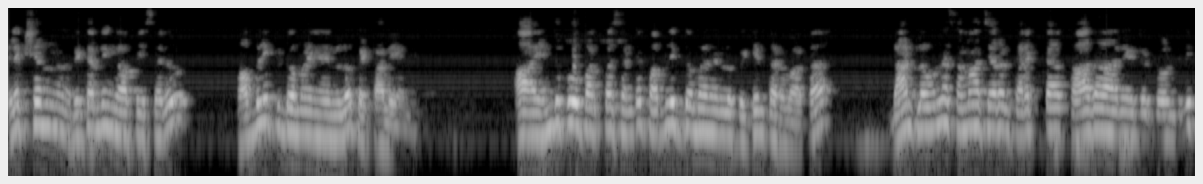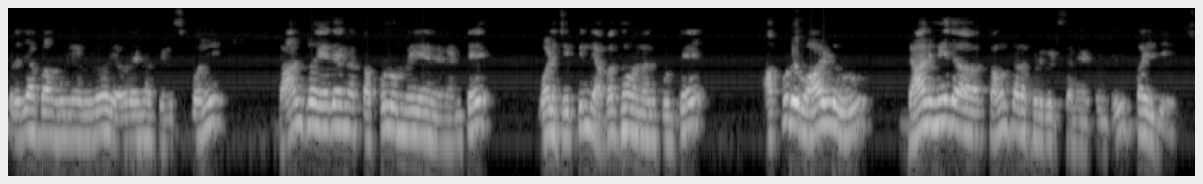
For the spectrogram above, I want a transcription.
ఎలక్షన్ రిటర్నింగ్ ఆఫీసరు పబ్లిక్ డొమైన్లో పెట్టాలి అని. ఆ ఎందుకు పర్పస్ అంటే పబ్లిక్ డొమైన్లో పెట్టిన తర్వాత దాంట్లో ఉన్న సమాచారం కరెక్టా కాదా అనేటటువంటిది ప్రజాబాహుల్యంలో ఎవరైనా తెలుసుకొని దాంట్లో ఏదైనా తప్పులు ఉన్నాయి అని అంటే వాళ్ళు చెప్పింది అబద్ధం అని అనుకుంటే అప్పుడు వాళ్ళు దాని మీద కౌంటర్ అఫిడవిట్స్ అనేటువంటివి ఫైల్ చేయొచ్చు.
